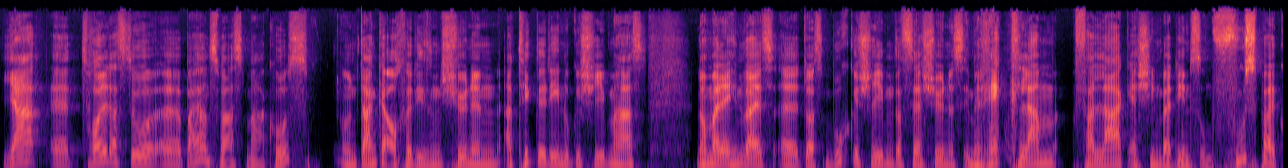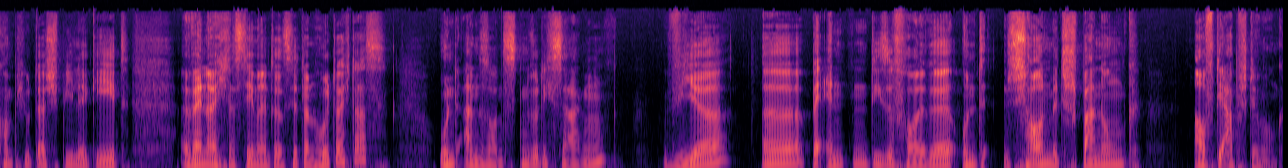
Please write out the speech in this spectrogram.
Ja, äh, toll, dass du äh, bei uns warst, Markus. Und danke auch für diesen schönen Artikel, den du geschrieben hast. Nochmal der Hinweis, äh, du hast ein Buch geschrieben, das sehr schön ist, im Reklam Verlag erschienen, bei dem es um Fußballcomputerspiele geht. Äh, Wenn euch das Thema interessiert, dann holt euch das. Und ansonsten würde ich sagen, wir äh, beenden diese Folge und schauen mit Spannung auf die Abstimmung.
